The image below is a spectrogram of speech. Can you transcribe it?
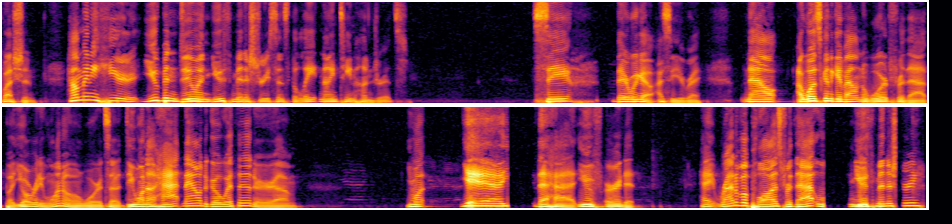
question. How many here, you've been doing youth ministry since the late 1900s? See, there we go. I see you, Ray. Now, I was going to give out an award for that, but you already won an award. So, do you want a hat now to go with it, or um, you want? Yeah, the hat. You've earned it. Hey, round of applause for that youth ministry.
